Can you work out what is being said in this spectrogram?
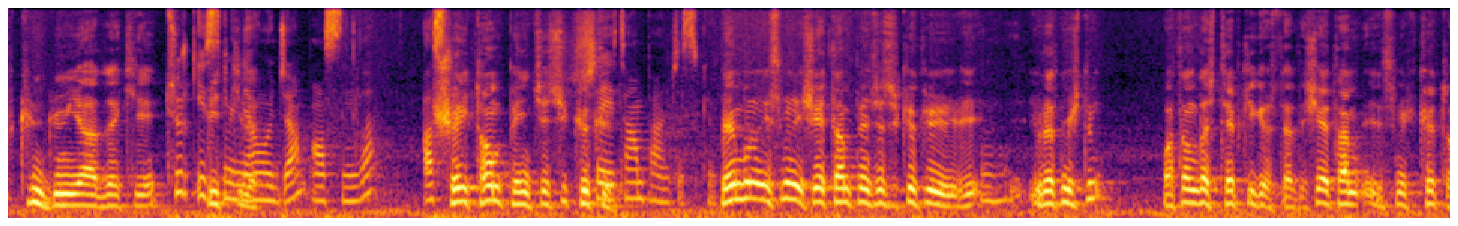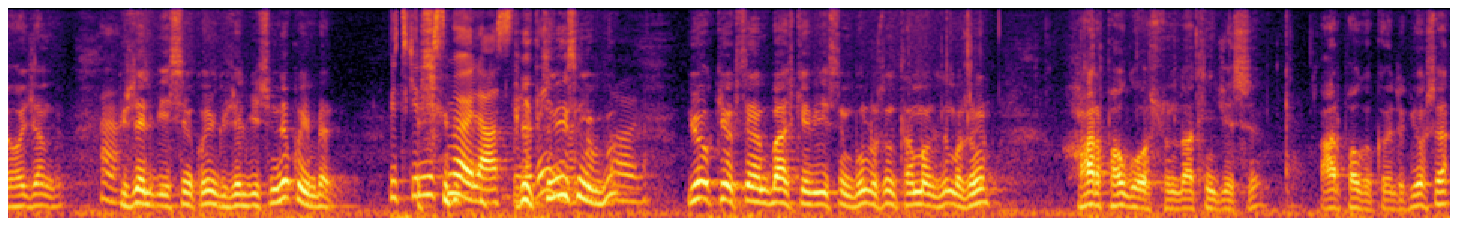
bütün dünyadaki Türk ismi ne bitkiler. hocam aslında? As Şeytan pençesi kökü. Şeytan pençesi kökü. Ben bunun ismini şeytan pençesi kökü üretmiştim. Vatandaş tepki gösterdi. Şeytan ismi kötü hocam. Ha. Güzel bir isim koyun. Güzel bir isim de koyun ben. Bitkinin ismi öyle aslında değil Bitkinin mi? ismi bu. Öyle. Yok yok sen başka bir isim bulursun tamam dedim o zaman. Harpago olsun latincesi. Harpago koyduk. Yoksa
